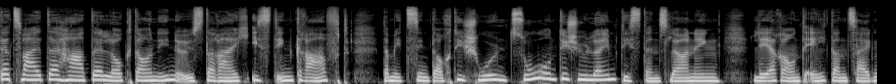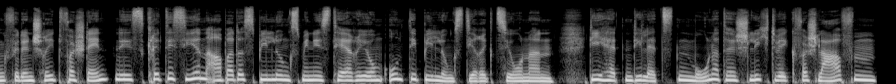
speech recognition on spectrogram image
Der zweite harte Lockdown in Österreich ist in Kraft. Damit sind auch die Schulen zu und die Schüler im Distance Learning. Lehrer und Eltern zeigen für den Schritt Verständnis, kritisieren aber das Bildungsministerium und die Bildungsdirektionen. Die hätten die letzten Monate schlichtweg verschlafen.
